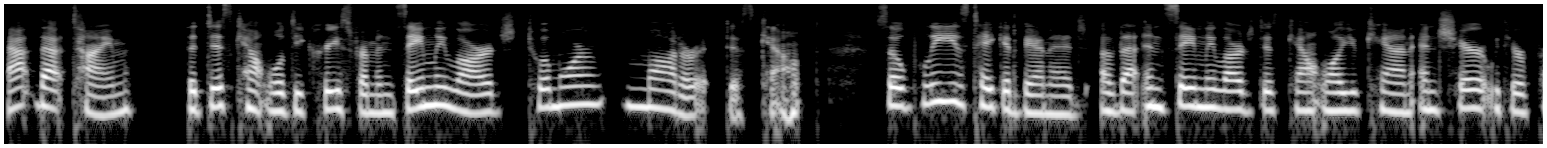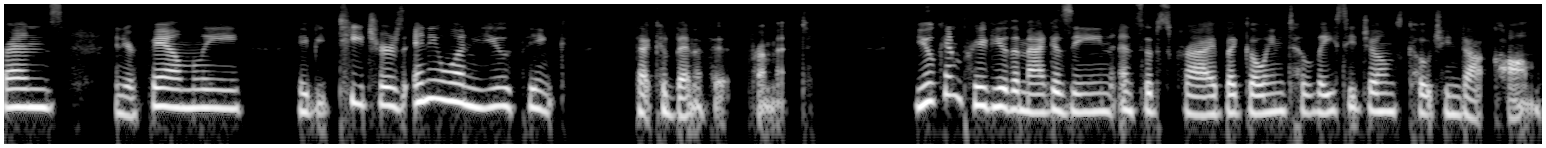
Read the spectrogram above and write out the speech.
At that time, the discount will decrease from insanely large to a more moderate discount. So please take advantage of that insanely large discount while you can and share it with your friends and your family, maybe teachers, anyone you think that could benefit from it. You can preview the magazine and subscribe by going to laceyjonescoaching.com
